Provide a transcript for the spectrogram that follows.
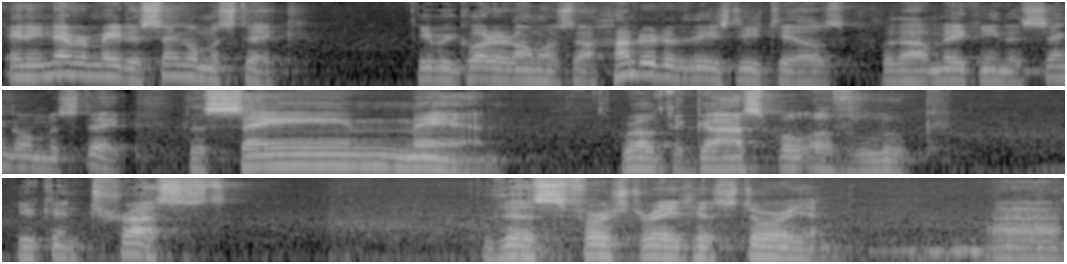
and he never made a single mistake. He recorded almost a hundred of these details without making a single mistake. The same man wrote the Gospel of Luke. You can trust this first rate historian. Uh,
